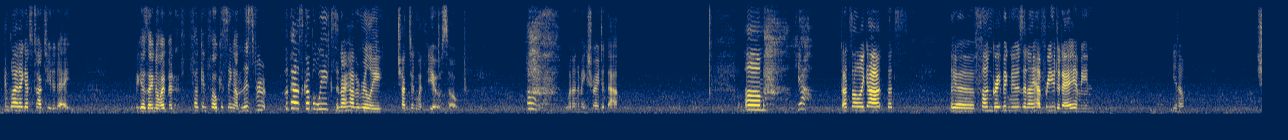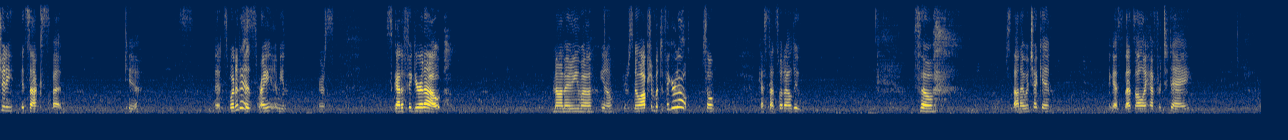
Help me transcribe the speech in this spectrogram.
I'm glad I got to talk to you today. Because I know I've been fucking focusing on this for the past couple weeks and I haven't really checked in with you, so wanted to make sure I did that. Um, yeah, that's all I got. That's the fun, great big news that I have for you today. I mean, you know, shitty. It sucks, but yeah, that's what it is, right? I mean, there's, it's got to figure it out. Not any, uh, you know, there's no option but to figure it out. So, guess that's what I'll do. So, just thought I would check in. I guess that's all I have for today.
